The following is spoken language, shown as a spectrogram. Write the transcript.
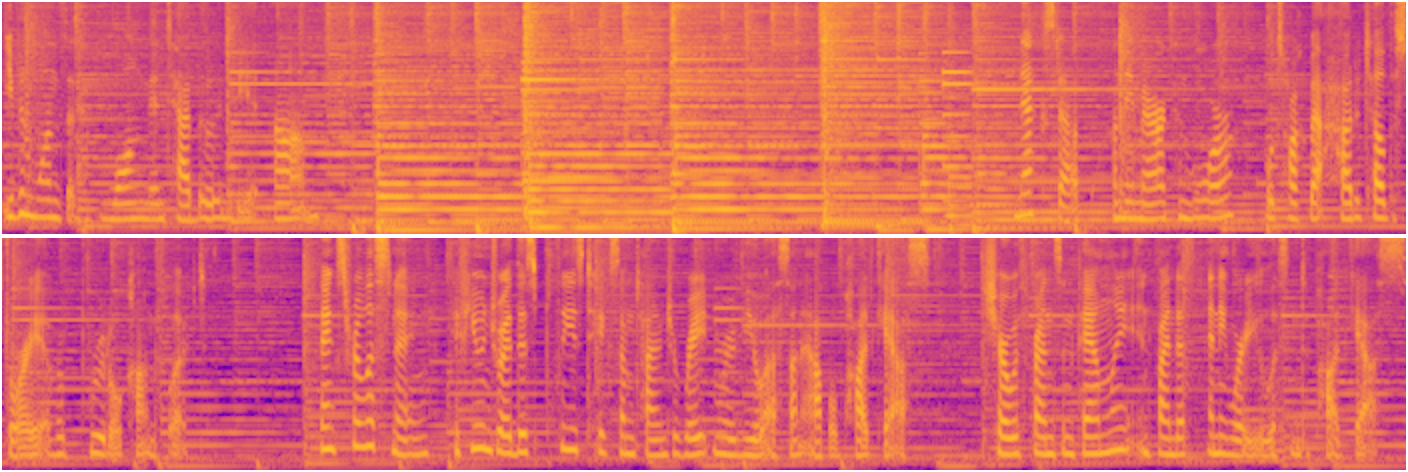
even ones that have long been taboo in Vietnam. Next up on the American War, we'll talk about how to tell the story of a brutal conflict. Thanks for listening. If you enjoyed this, please take some time to rate and review us on Apple Podcasts. Share with friends and family, and find us anywhere you listen to podcasts.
